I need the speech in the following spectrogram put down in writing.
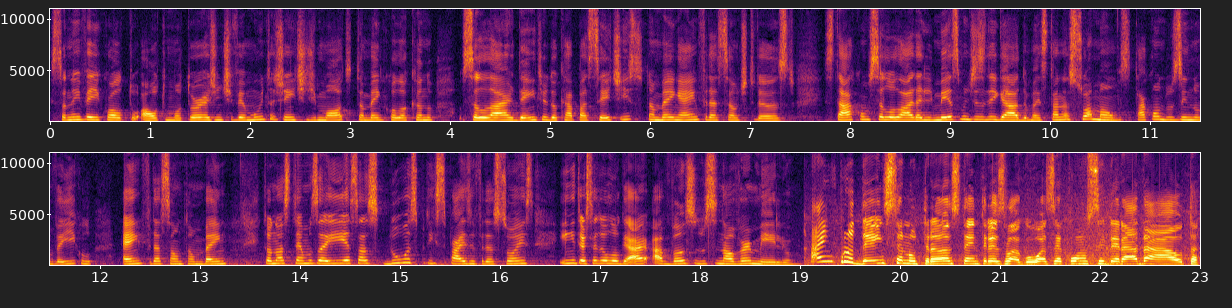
Estando em veículo auto, automotor, a gente vê muita gente de moto também colocando o celular dentro do capacete, isso também é infração de trânsito. Está com o celular ali mesmo desligado, mas está na sua mão, você está conduzindo um veículo, é infração também. Então, nós temos aí essas duas principais infrações e, em terceiro lugar, avanço do sinal vermelho. A imprudência no trânsito em Três Lagoas é considerada alta.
